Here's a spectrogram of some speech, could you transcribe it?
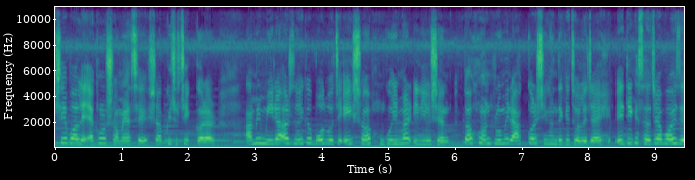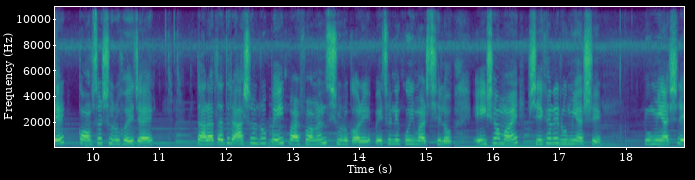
সে বলে এখনও সময় আছে সব কিছু ঠিক করার। আমি মীরা আর জয়ীকে বলব যে, এই সব গুইমার ইলিউশন তখন রুমি রাগ করে সেখান থেকে চলে যায়। এদিকে সাজা বয়েজের কনসার্ট শুরু হয়ে যায়। তারা তাদের আসল রূপেই পারফরমেন্স শুরু করে, পেছনে গুইমার ছিল। এই সময় সেখানে রুমি আসে। রুমি আসে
